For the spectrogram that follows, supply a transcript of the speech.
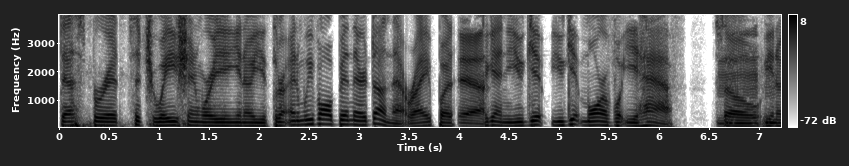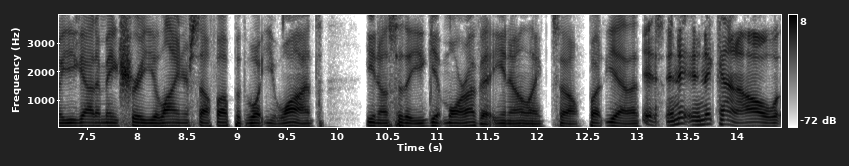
desperate situation where you you know you throw. And we've all been there, done that, right? But Yeah. again, you get you get more of what you have. So Mhm. you know, you got to make sure you line yourself up with what you want, you know, so that you get more of it. You know, like so. But yeah, that's Yeah, and it, and it kind of all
